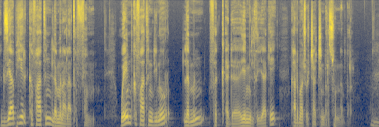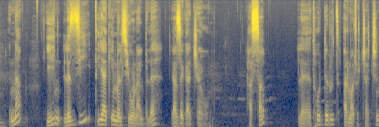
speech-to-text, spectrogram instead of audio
እግዚአብሔር ክፋትን ለምን አላጠፋም? ወይም ክፋት እንዲኖር ለምን ፈቀደ? የሚል ጥያቄ ከአድማጮቻችን ደርሶን ነበር እና ይህን ለዚህ ጥያቄ መልስ ይሆናል ብለህ ያዘጋጀኸው ሐሳብ ለተወደዱት አድማጮቻችን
